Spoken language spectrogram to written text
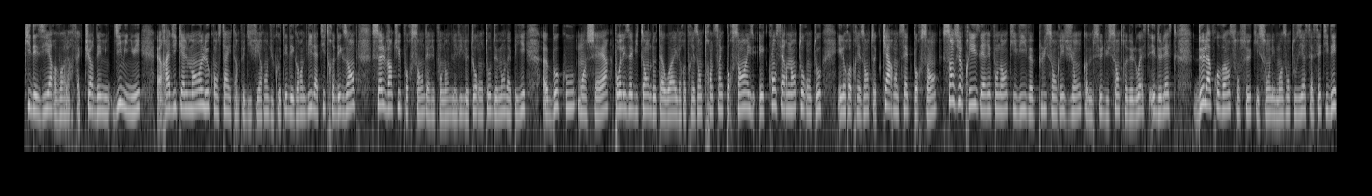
qui désirent voir leur facture diminuer radicalement. Le constat est un peu différent du côté des grandes villes. À titre d'exemple, seuls 28% des répondants de la ville de Toronto demandent à payer euh, beaucoup moins cher. Pour les habitants d'Ottawa, ils représentent 30 35% et concernant Toronto, il représente 47%. Sans surprise, les répondants qui vivent plus en région, comme ceux du centre de l'ouest et de l'est de la province, sont ceux qui sont les moins enthousiastes à cette idée.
